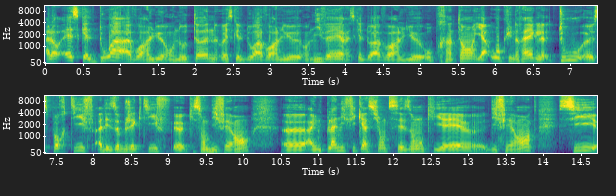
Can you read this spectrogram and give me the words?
Alors, est-ce qu'elle doit avoir lieu en automne ou est-ce qu'elle doit avoir lieu en hiver? Est-ce qu'elle doit avoir lieu au printemps? Il n'y a aucune règle. Tout euh, sportif a des objectifs euh, qui sont différents, a une planification de saison qui est différente. Si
